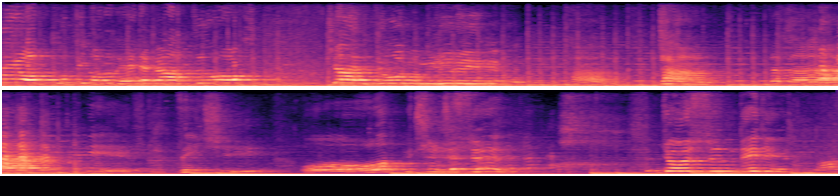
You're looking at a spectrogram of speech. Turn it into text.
miyop Cupidon'un hedefe attığı ok geldi onun yüreğini. Tam, tam, ta tam. Bir ve iki, o üçüncüsü göğsündedir. Tam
